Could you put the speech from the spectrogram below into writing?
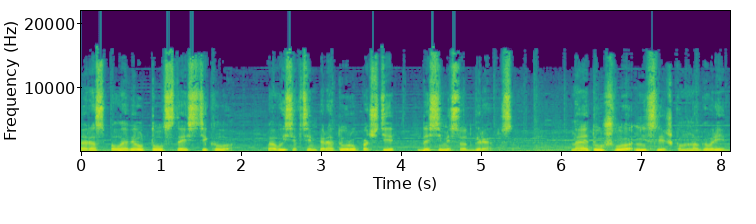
расплавил толстое стекло, повысив температуру почти до 700 градусов. На это ушло не слишком много времени.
